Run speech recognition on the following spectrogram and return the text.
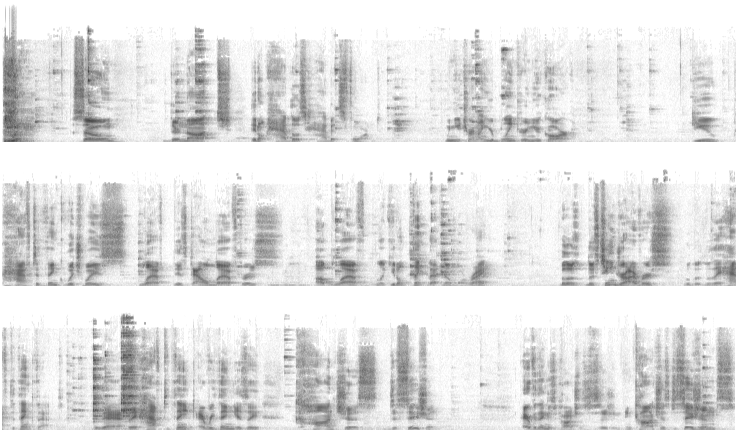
so they're not they don't have those habits formed. When you turn on your blinker in your car, do you have to think which way's left is down left or is up mm-hmm. left? Like you don't think that no more, right? But those, those teen drivers, they have to think that. They, they have to think. Everything is a conscious decision. Everything is a conscious decision. And conscious decisions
